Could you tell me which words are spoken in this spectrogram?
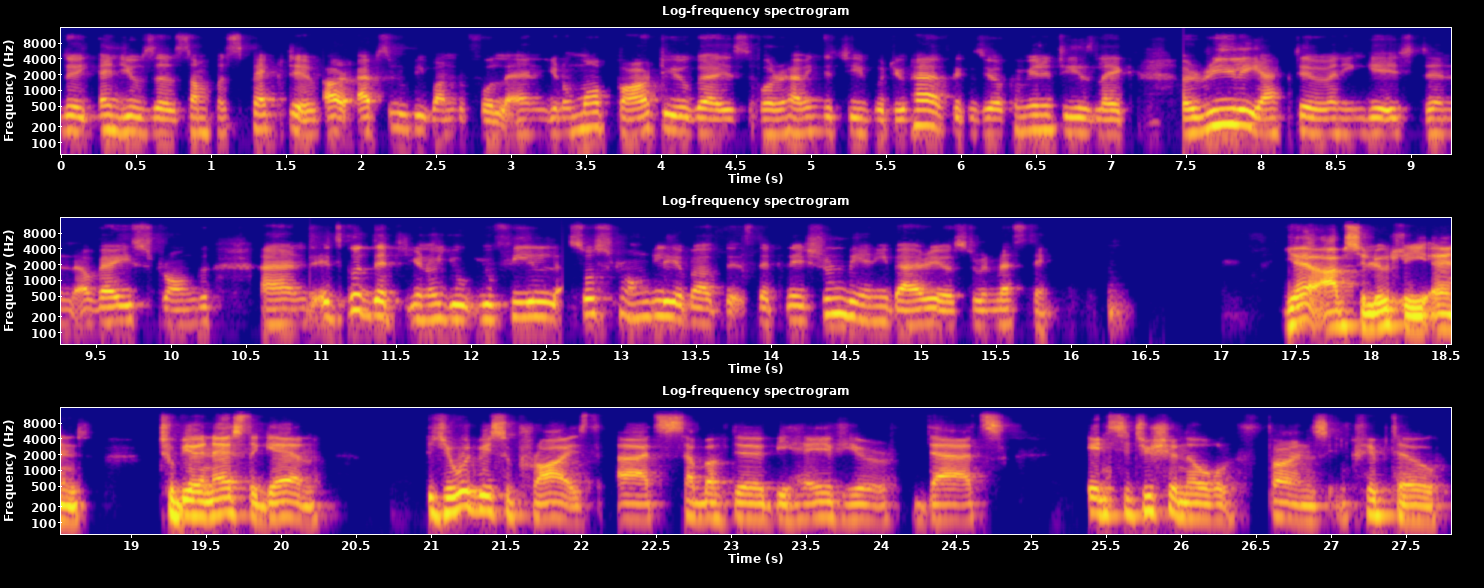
the end users some perspective are absolutely wonderful. And you know more power to you guys for having achieved what you have because your community is like really active and engaged and uh, very strong. And it's good that you know you you feel so strongly about this that there shouldn't be any barriers to investing. Yeah absolutely. And to be honest again you would be surprised at some of the behavior that institutional funds in crypto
